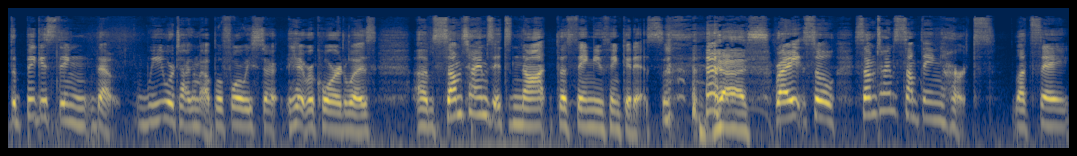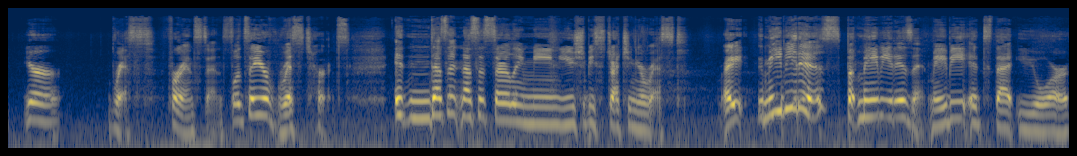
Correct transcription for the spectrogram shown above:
the biggest thing that we were talking about before we start hit record was um, sometimes it's not the thing you think it is. Yes. right? So sometimes something hurts. Let's say your wrist, for instance. Let's say your wrist hurts. It doesn't necessarily mean you should be stretching your wrist, right? Maybe it is, but maybe it isn't. Maybe it's that your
